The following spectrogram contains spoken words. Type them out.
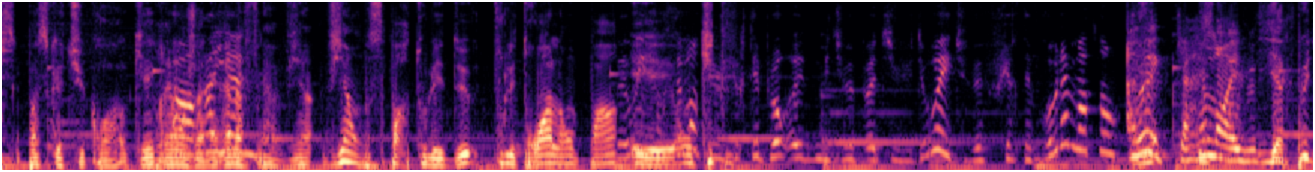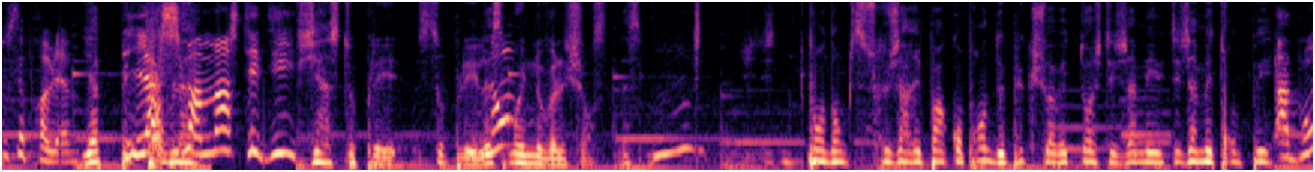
c'est pas ce que tu crois, ok? Vraiment, Oh, j'en ai rien à faire. Viens, viens, on se part tous les deux, tous les trois, là on part oui, et on tu quitte. veux fuir tes pro- euh, Mais tu veux pas, tu veux, ouais, tu veux fuir tes problèmes maintenant. Ah oui, carrément, il veut Y a fuir plus de- tous ses problèmes. Y a plus Lâche problème. ma main, je t'ai dit. Viens, s'il te plaît, s'il te plaît, laisse-moi une nouvelle chance. Laisse- Pendant que ce que j'arrive pas à comprendre depuis que je suis avec toi, je t'ai jamais, jamais trompé. Ah bon?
